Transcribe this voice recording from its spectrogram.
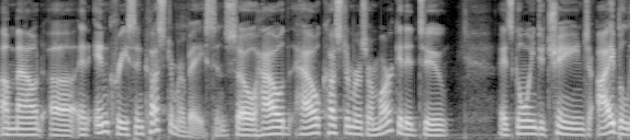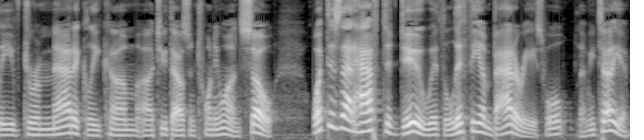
amount, uh, an increase in customer base. And so, how, how customers are marketed to is going to change, I believe, dramatically come uh, 2021. So, what does that have to do with lithium batteries? Well, let me tell you.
